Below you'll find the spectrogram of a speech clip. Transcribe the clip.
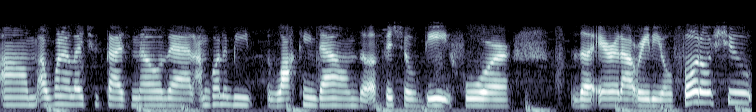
um, I want to let you guys know that I'm going to be locking down the official date for the Air It Out Radio photo shoot.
